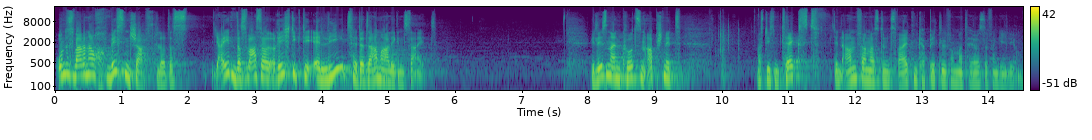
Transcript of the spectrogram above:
und es waren auch Wissenschaftler. Das, ja eben, das war so richtig die Elite der damaligen Zeit. Wir lesen einen kurzen Abschnitt aus diesem Text, den Anfang aus dem zweiten Kapitel vom Matthäus Evangelium.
